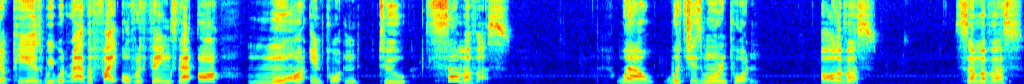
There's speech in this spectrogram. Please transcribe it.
appears we would rather fight over things that are more important to some of us. Well, which is more important? All of us? Some of us?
